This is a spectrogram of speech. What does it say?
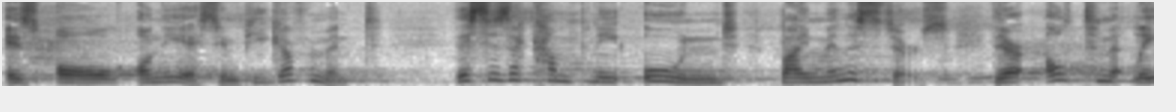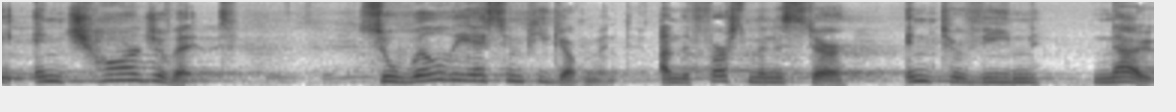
is all on the SNP government. This is a company owned by ministers. They are ultimately in charge of it. So will the SNP government and the First Minister intervene now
